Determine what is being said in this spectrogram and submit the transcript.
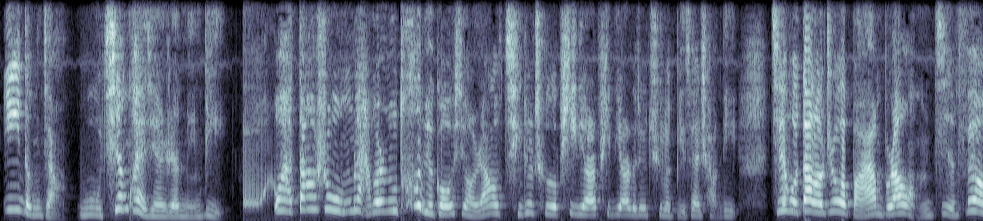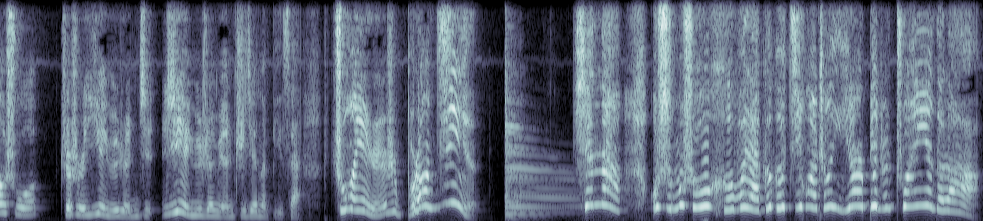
一等奖五千块钱人民币，哇！当时我们两个人都特别高兴，然后骑着车屁颠屁颠的就去了比赛场地。结果到了之后，保安不让我们进，非要说这是业余人之业余人员之间的比赛，专业人士不让进。天哪！我什么时候和未来哥哥进化成一样，变成专业的啦？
